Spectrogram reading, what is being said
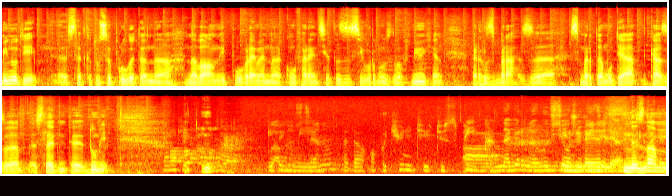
Минути е, след като съпругата на Навални по време на конференцията за сигурност в Мюнхен разбра за смъртта му, тя каза следните думи. Не знам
